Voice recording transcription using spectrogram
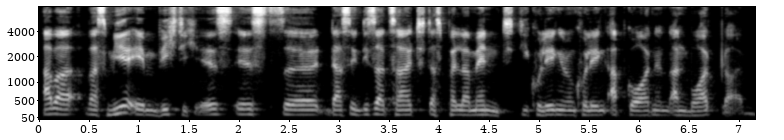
Aber was mir eben wichtig ist, ist, äh, dass in dieser Zeit das Parlament, die Kolleginnen und Kollegen Abgeordneten an Bord bleiben.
